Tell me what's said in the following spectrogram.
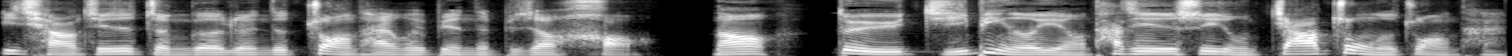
一强，其实整个人的状态会变得比较好。然后对于疾病而言它其实是一种加重的状态，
